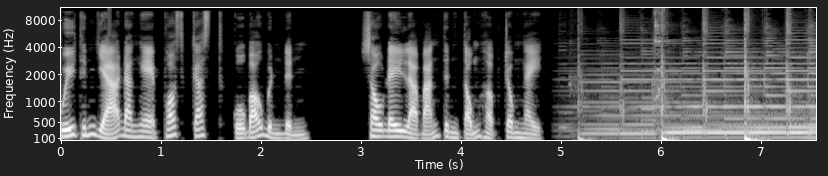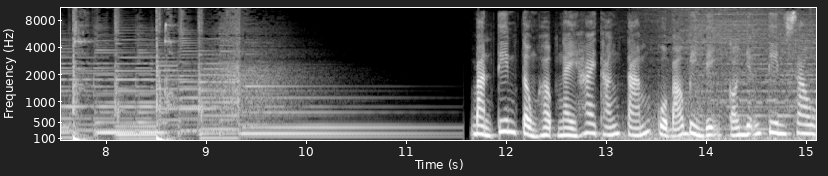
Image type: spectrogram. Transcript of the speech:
Quý thính giả đang nghe podcast của Báo Bình Định. Sau đây là bản tin tổng hợp trong ngày. Bản tin tổng hợp ngày 2 tháng 8 của Báo Bình Định có những tin sau.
